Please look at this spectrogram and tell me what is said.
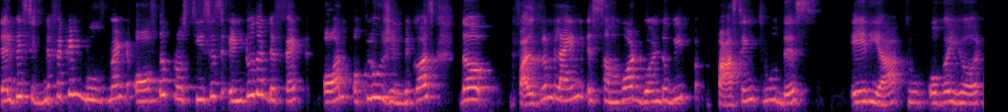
there'll be significant movement of the prosthesis into the defect on occlusion because the fulcrum line is somewhat going to be passing through this area through over here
